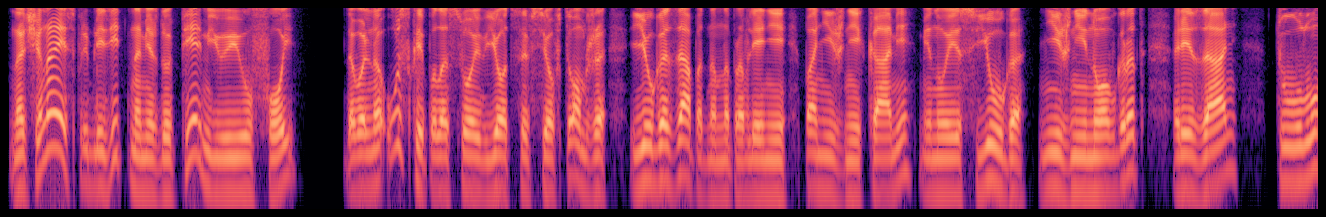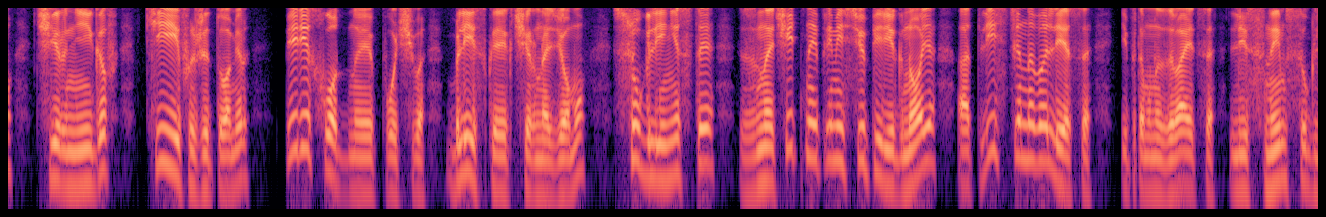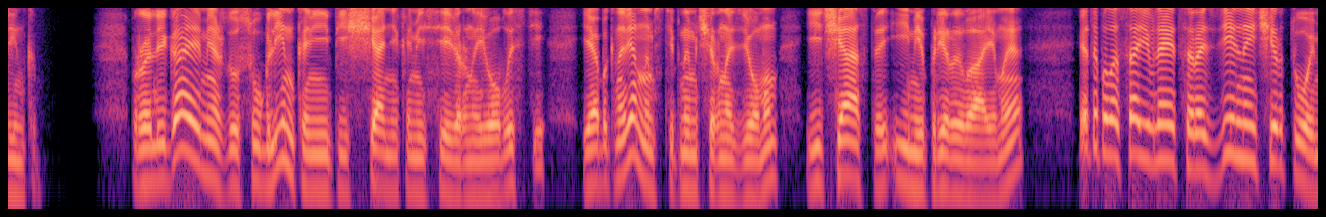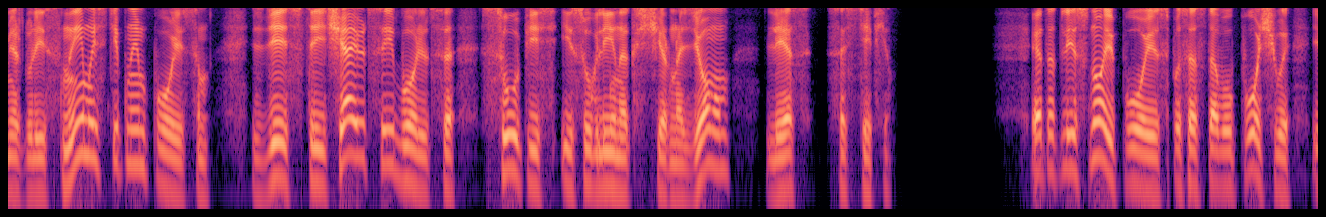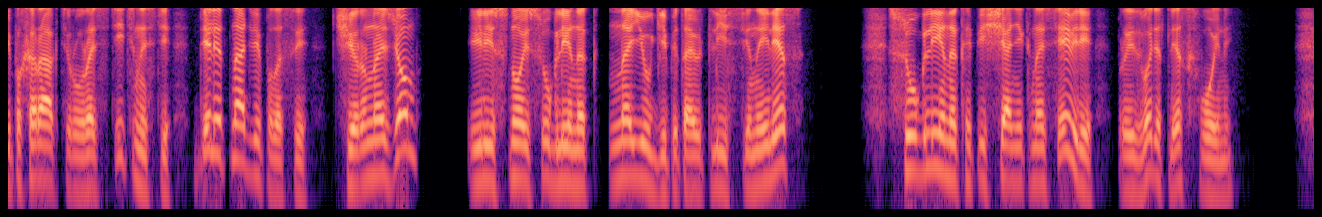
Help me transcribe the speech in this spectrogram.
Начинаясь приблизительно между Пермью и Уфой, довольно узкой полосой вьется все в том же юго-западном направлении по Нижней Каме, минуя с юга Нижний Новгород, Рязань, Тулу, Чернигов, Киев и Житомир, переходная почва, близкая к чернозему, суглинистая, значительной примесью перегноя от лиственного леса и потому называется лесным суглинком. Пролегая между суглинками и песчаниками Северной области и обыкновенным степным черноземом и часто ими прерываемая, эта полоса является раздельной чертой между лесным и степным поясом, Здесь встречаются и борются супись и суглинок с черноземом, лес со степью. Этот лесной пояс по составу почвы и по характеру растительности делит на две полосы. Чернозем и лесной суглинок на юге питают лиственный лес, суглинок и песчаник на севере производят лес хвойный.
